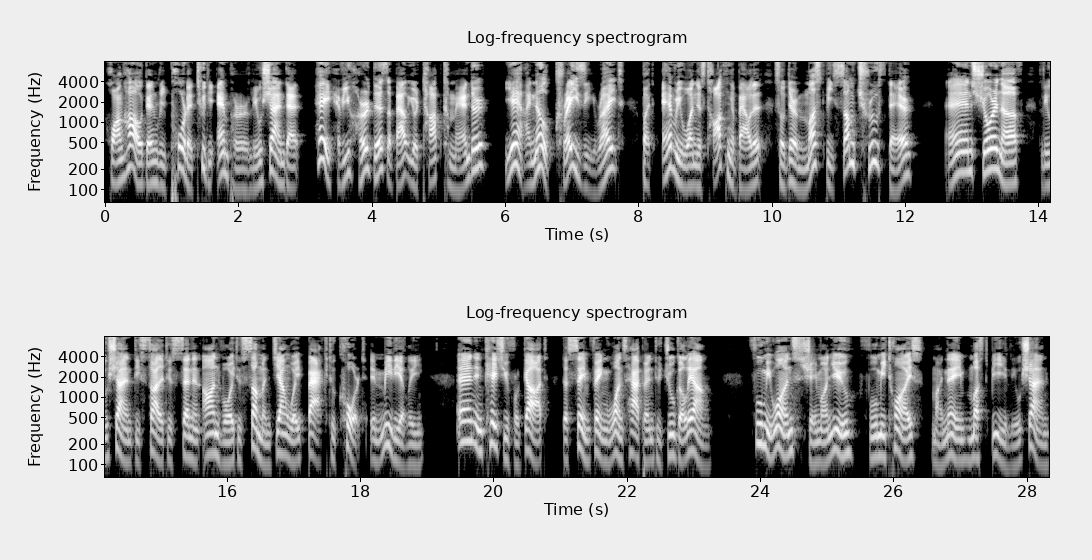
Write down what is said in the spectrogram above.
Huang Hao then reported to the emperor Liu Shan that, Hey, have you heard this about your top commander? Yeah, I know, crazy, right? But everyone is talking about it, so there must be some truth there. And sure enough, Liu Shan decided to send an envoy to summon Jiang Wei back to court immediately. And in case you forgot, the same thing once happened to Zhuge Liang. Fool me once, shame on you. Fool me twice, my name must be Liu Shan.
